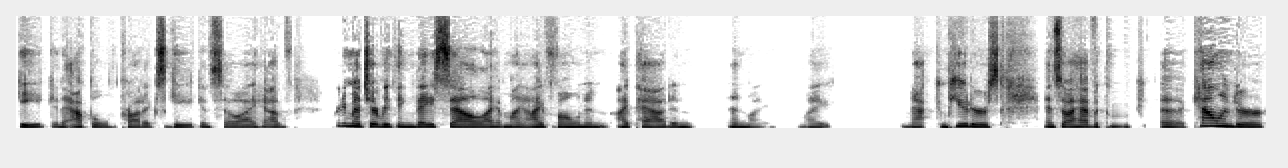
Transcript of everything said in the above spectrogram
geek, an Apple products geek. And so I have pretty much everything they sell. I have my iPhone and iPad and, and my, my Mac computers. And so I have a, a calendar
